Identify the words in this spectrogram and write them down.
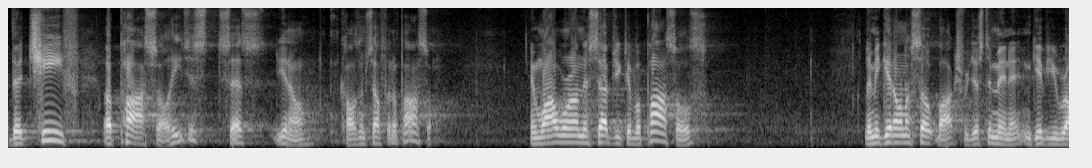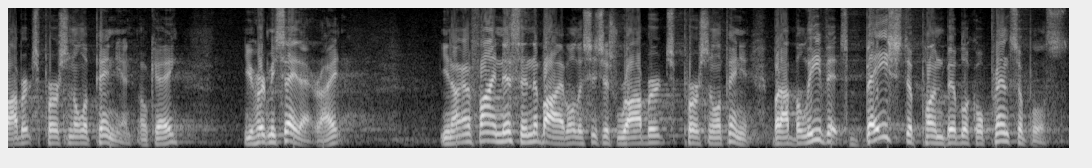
the chief apostle. He just says, you know, calls himself an apostle. And while we're on the subject of apostles, let me get on a soapbox for just a minute and give you Robert's personal opinion, okay? You heard me say that, right? You're not going to find this in the Bible. This is just Robert's personal opinion. But I believe it's based upon biblical principles.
